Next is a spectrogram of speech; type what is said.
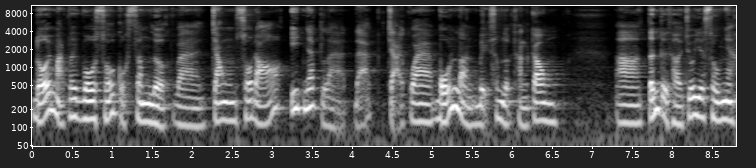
đối mặt với vô số cuộc xâm lược và trong số đó ít nhất là đã trải qua 4 lần bị xâm lược thành công. À, tính từ thời Chúa Giêsu nha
